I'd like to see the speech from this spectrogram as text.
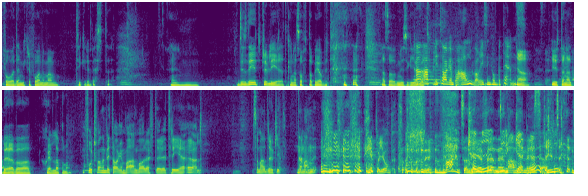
få den mikrofonen man tycker är bäst. Ehm, det, det är ett privilegium att kunna softa på jobbet. alltså Ja, musikerjobbet. att bli tagen på allvar i sin kompetens. Ja, utan att behöva skälla på någon. Fortfarande blir tagen på allvar efter tre öl som man har druckit när man är på jobbet. Va? Som det Kan är ni för en dricka manlig musiker. öl?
